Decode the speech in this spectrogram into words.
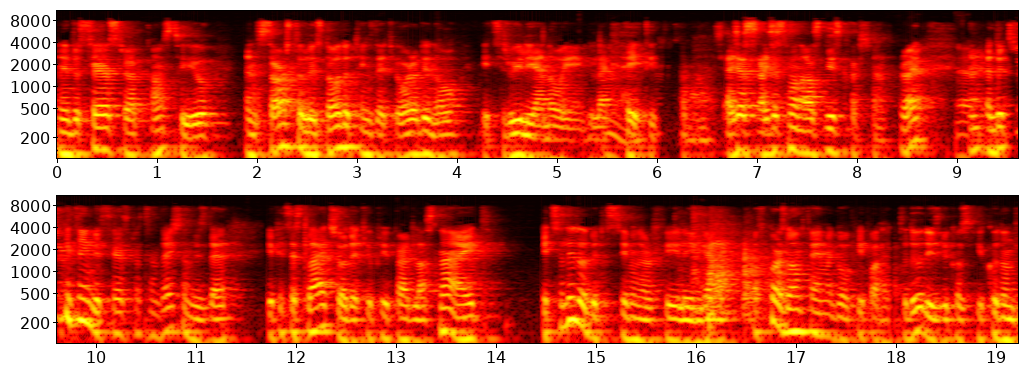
and if the sales rep comes to you and starts to list all the things that you already know, it's really annoying. You like mm. hate it. I just I just want to ask this question, right? Yeah. And, and the tricky thing with sales presentation is that if it's a slideshow that you prepared last night, it's a little bit a similar feeling. And of course, long time ago, people had to do this because you couldn't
